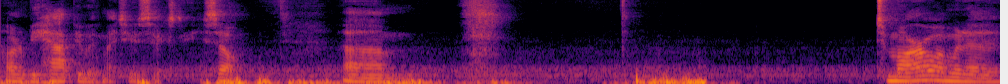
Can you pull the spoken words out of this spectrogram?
I want to be happy with my 260. So um, tomorrow I'm gonna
